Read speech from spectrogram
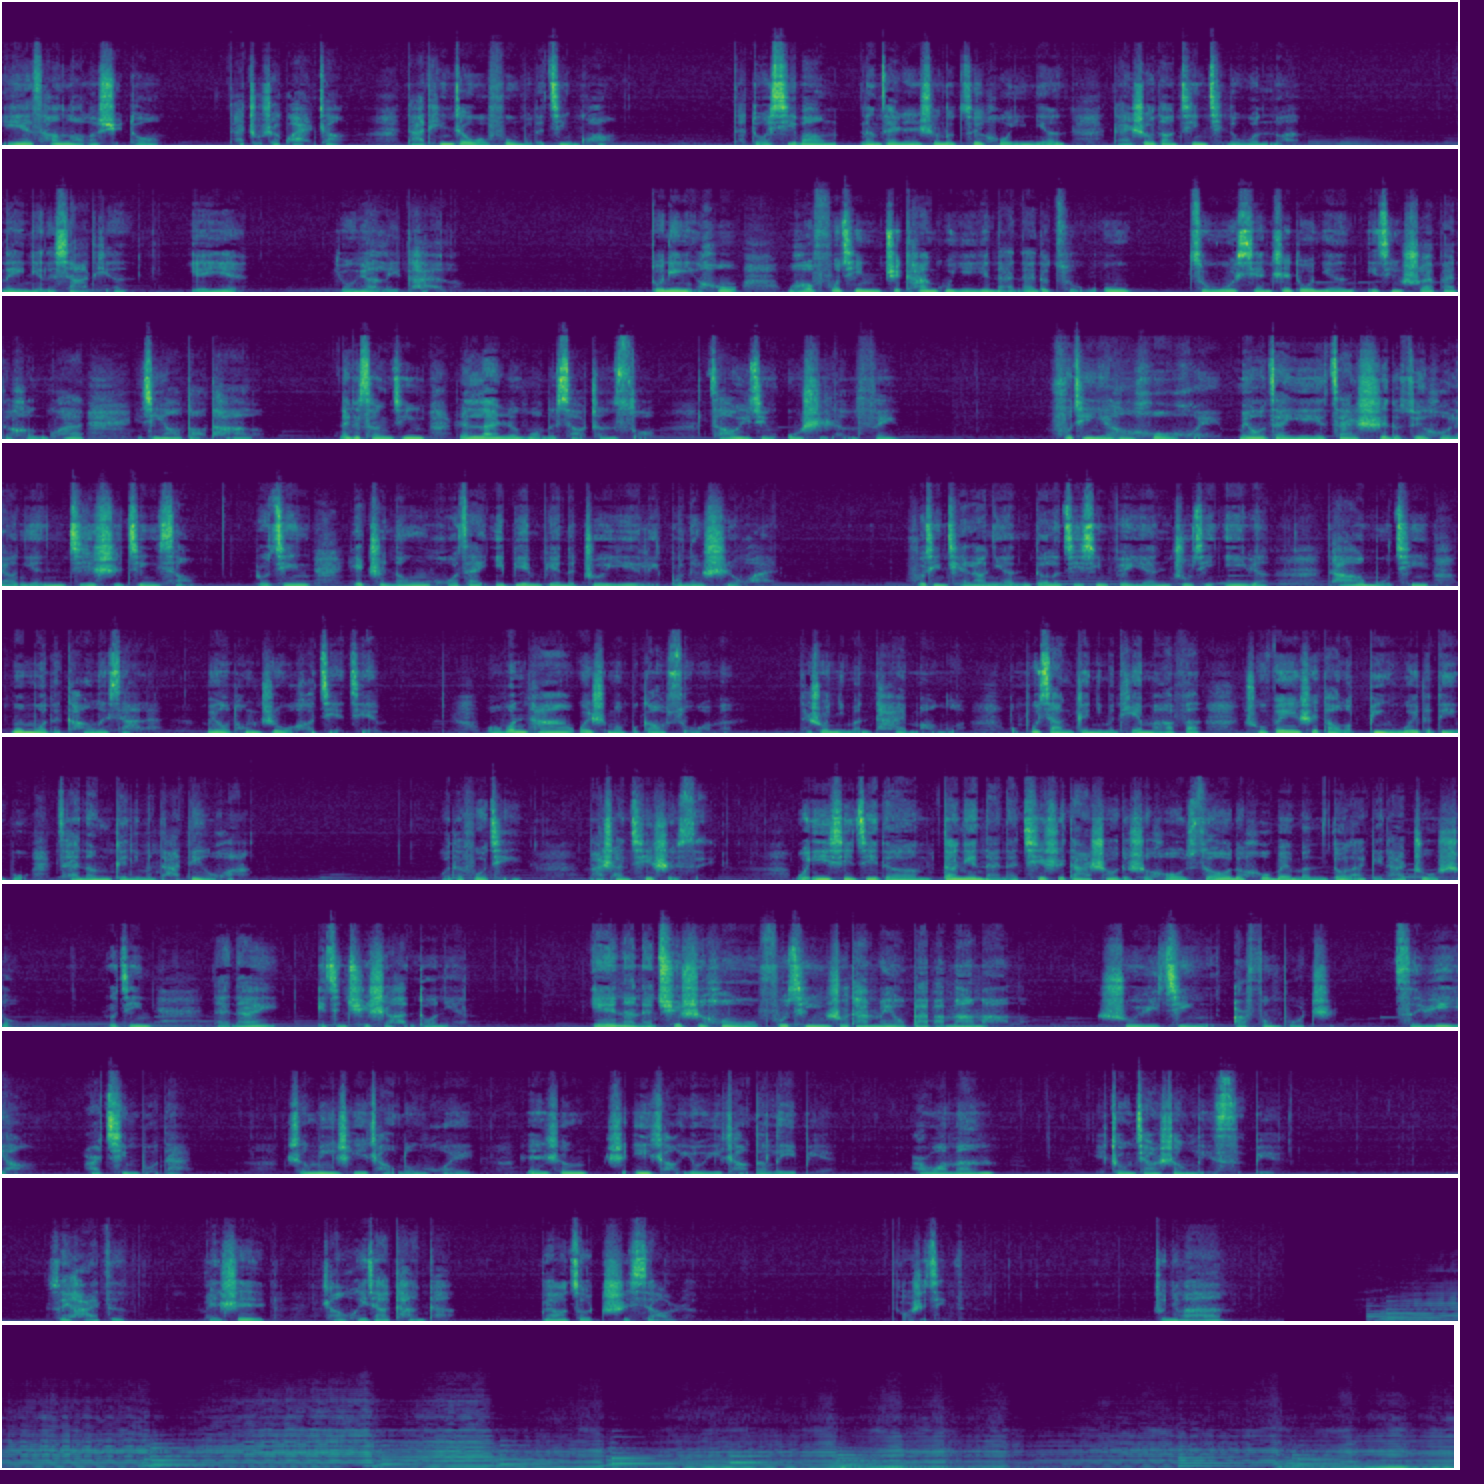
爷爷苍老了许多，他拄着拐杖，打听着我父母的近况。他多希望能在人生的最后一年感受到亲情的温暖。那一年的夏天，爷爷永远离开了。多年以后，我和父亲去看过爷爷奶奶的祖屋，祖屋闲置多年，已经衰败的很快，已经要倒塌了。那个曾经人来人往的小诊所，早已经物是人非。父亲也很后悔，没有在爷爷在世的最后两年及时尽孝，如今也只能活在一遍遍的追忆里，不能释怀。父亲前两年得了急性肺炎，住进医院，他和母亲默默地扛了下来，没有通知我和姐姐。我问他为什么不告诉我们，他说：“你们太忙了，我不想给你们添麻烦，除非是到了病危的地步，才能给你们打电话。”我的父亲。马上七十岁，我依稀记得当年奶奶七十大寿的时候，所有的后辈们都来给她祝寿。如今，奶奶已经去世很多年。爷爷奶奶去世后，父亲说他没有爸爸妈妈了。树欲静而风不止，子欲养而亲不待。生命是一场轮回，人生是一场又一场的离别，而我们也终将生离死别。所以，孩子。没事，常回家看看，不要做耻小人。我是镜子，祝你晚安。Mm-hmm.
